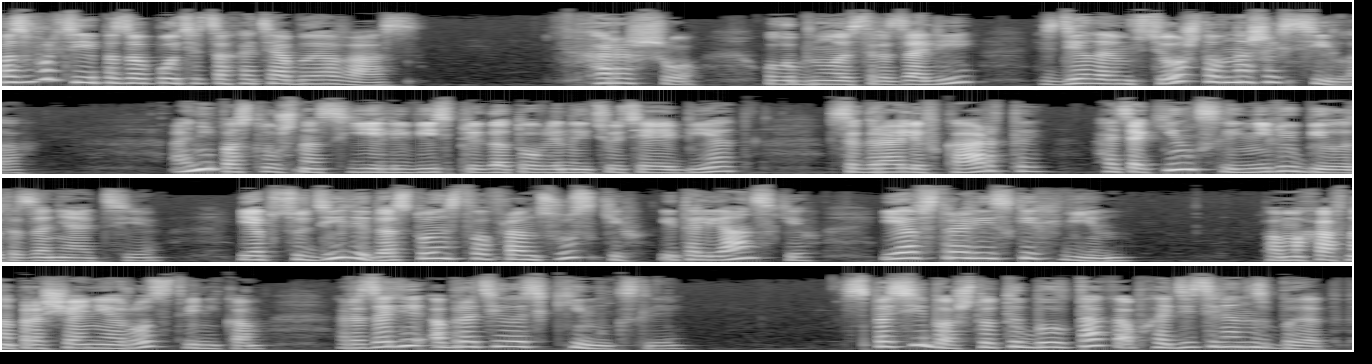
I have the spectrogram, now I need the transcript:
Позвольте ей позаботиться хотя бы о вас». «Хорошо», — улыбнулась Розали. «Сделаем все, что в наших силах». Они послушно съели весь приготовленный тетей обед, сыграли в карты, хотя Кингсли не любил это занятие, и обсудили достоинства французских, итальянских и австралийских вин. Помахав на прощание родственникам, Розали обратилась к Кингсли. Спасибо, что ты был так обходителен с Бет».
